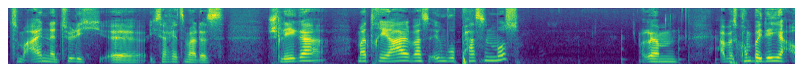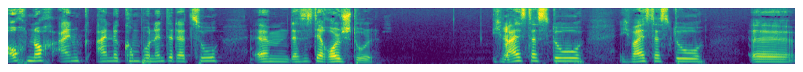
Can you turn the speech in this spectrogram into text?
zum einen natürlich, äh, ich sag jetzt mal, das Schlägermaterial, was irgendwo passen muss. Ähm, aber es kommt bei dir ja auch noch ein, eine Komponente dazu, ähm, das ist der Rollstuhl. Ich ja. weiß, dass du, ich weiß, dass du äh,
